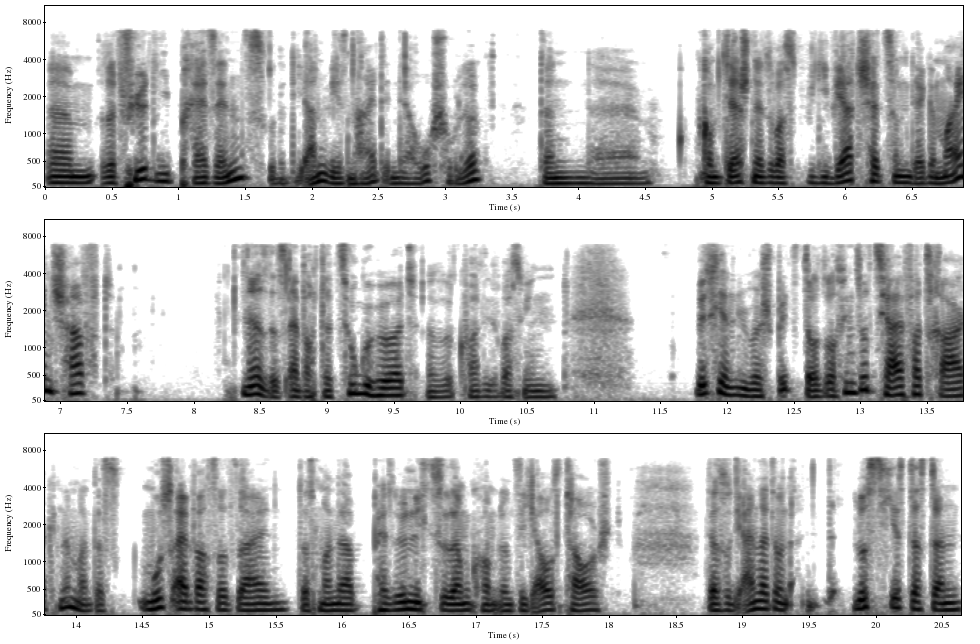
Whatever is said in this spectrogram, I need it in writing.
Ähm, also für die Präsenz oder die Anwesenheit in der Hochschule, dann äh, kommt sehr schnell sowas wie die Wertschätzung der Gemeinschaft. Ne, also das einfach dazugehört, also quasi sowas wie ein bisschen überspitzt, also sowas wie ein Sozialvertrag. Ne? Man, das muss einfach so sein, dass man da persönlich zusammenkommt und sich austauscht. Das ist so die eine Seite. Und lustig ist, dass dann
